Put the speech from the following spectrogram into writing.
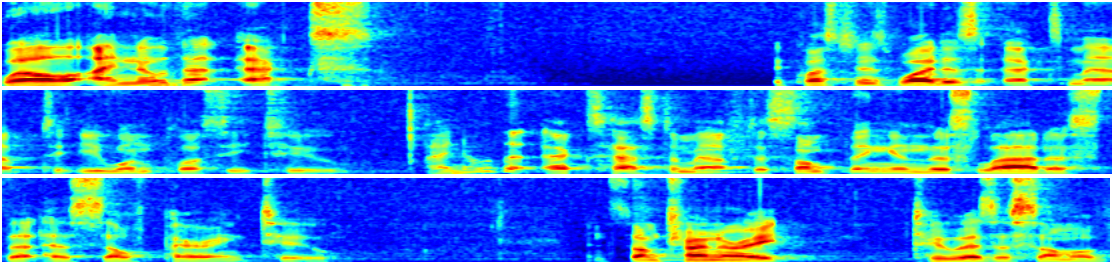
Well, I know that x, the question is why does x map to e1 plus e2? I know that x has to map to something in this lattice that has self-pairing 2. And so I'm trying to write 2 as a sum of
